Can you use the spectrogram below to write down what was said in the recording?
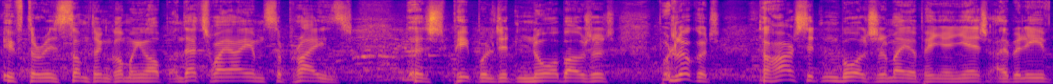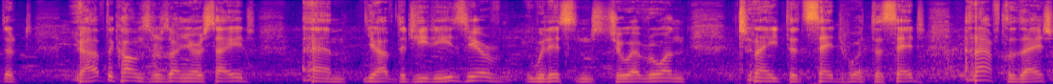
if there is something coming up. And that's why I am surprised that people didn't know about it but look at the horse didn't bolt in my opinion yet I believe that you have the councillors on your side. Um, you have the TDs here. We listened to everyone tonight that said what they said, and after that,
